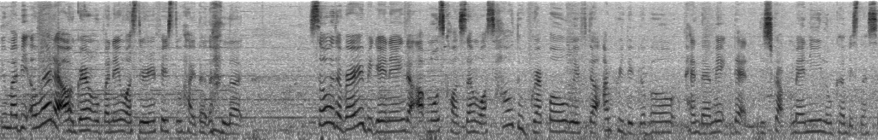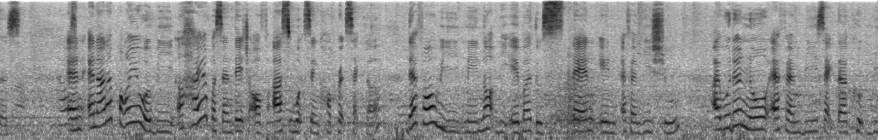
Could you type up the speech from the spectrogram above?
You might be aware that our grand opening was during phase 2 heightened alert. So at the very beginning, the utmost concern was how to grapple with the unpredictable pandemic that disrupted many local businesses. And another point will be a higher percentage of us works in corporate sector. Therefore, we may not be able to stand in F&B shoe. I wouldn't know F&B sector could be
